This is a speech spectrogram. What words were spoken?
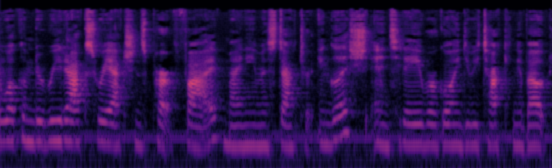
welcome to Redox Reactions Part 5. My name is Dr. English, and today we're going to be talking about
